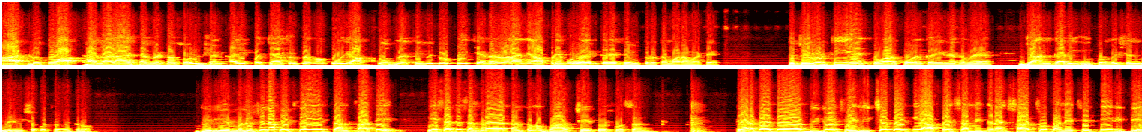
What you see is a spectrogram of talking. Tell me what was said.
આટલું તો આખા ગાળા એસાઇનમેન્ટ સોલ્યુશન ખાલી પચાસ રૂપિયામાં કોઈ આપતું જ નથી મિત્રો. કોઈ ચેનલ વાળા ને આપણે પ્રોવાઈડ કરે છે મિત્રો તમારા માટે. તો જરૂરથી એક વાર કોલ કરીને તમે જાણકારી ઇન્ફોર્મેશન મેળવી શકો છો મિત્રો. જોઈએ, મનુષ્યના ફેફસા સાથે, એ સાથે સંકળાયેલા તંત્રનો ભાગ છે તો શ્વસન. ત્યારબાદ બીજો છે, નીચે પૈકી આપેલ સમીકરણ સાચું બને છે તે રીતે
